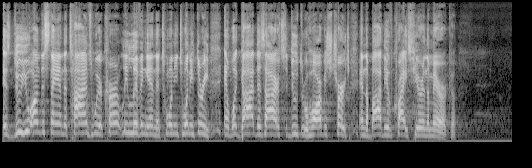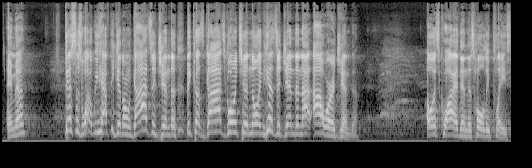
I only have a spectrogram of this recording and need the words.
is Do you understand the times we're currently living in in 2023 and what God desires to do through Harvest Church and the body of Christ here in America? Amen. This is why we have to get on God's agenda because God's going to anoint his agenda, not our agenda. Oh, it's quiet in this holy place.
